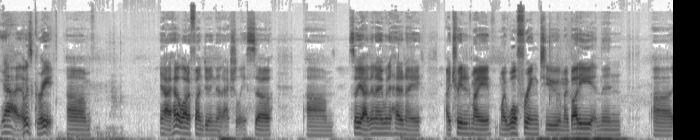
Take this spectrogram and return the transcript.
yeah it was great. Um yeah i had a lot of fun doing that actually. So um so yeah then i went ahead and i i traded my my wolf ring to my buddy and then uh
